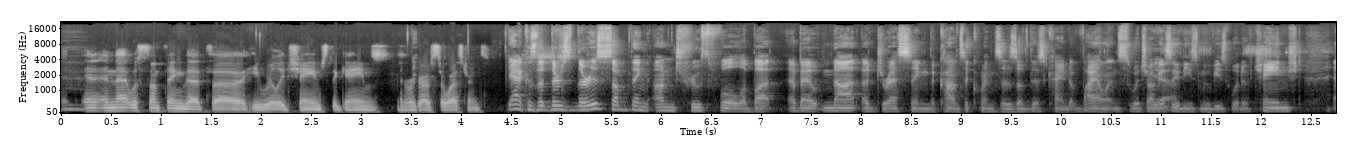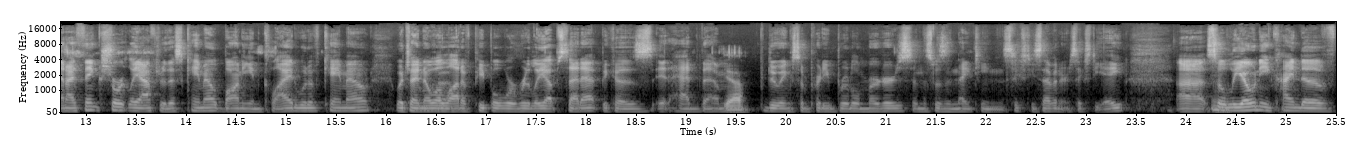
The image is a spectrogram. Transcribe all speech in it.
and, and that was something that uh, he really changed the game in regards to westerns Yeah, because there's there is something untruthful about about not addressing the consequences of this kind of violence, which obviously Yeah. these movies would have changed. And I think shortly after this came out, Bonnie and Clyde would have came out, which I know a lot of people were really upset at because it had them Yeah. doing some pretty brutal murders, and this was in 1967 or 68. Uh, so Leone kind of.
